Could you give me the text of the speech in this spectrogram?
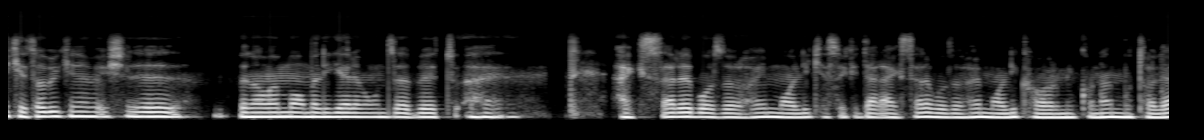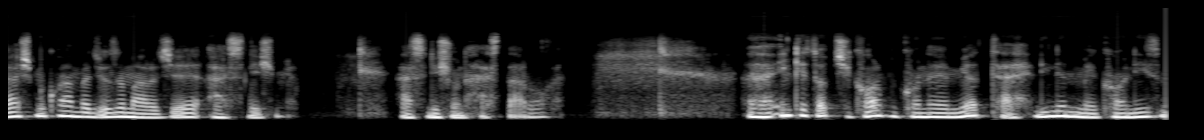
یک کتابی که نوشته به نام معاملهگر منضبط اکثر بازارهای مالی کسایی که در اکثر بازارهای مالی کار می‌کنن مطالعهش می‌کنن و جز مراجع اصلیش میاد اصلیشون هست در واقع. این کتاب چیکار می‌کنه؟ میاد تحلیل مکانیزم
